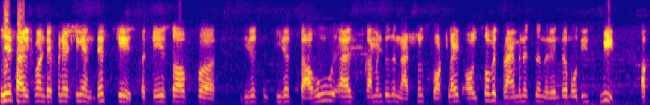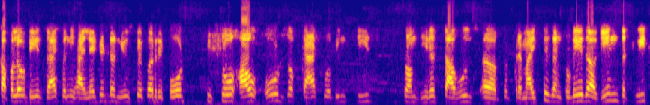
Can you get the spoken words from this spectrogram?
Yes, Ayushman, definitely. And this case, the case of uh, Sahu has come into the national spotlight also with Prime Minister Narendra Modi's tweet a couple of days back when he highlighted the newspaper report to show how hordes of cash were being seized from Dheeraj Sahu's uh, premises. And today, the, again, the tweet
